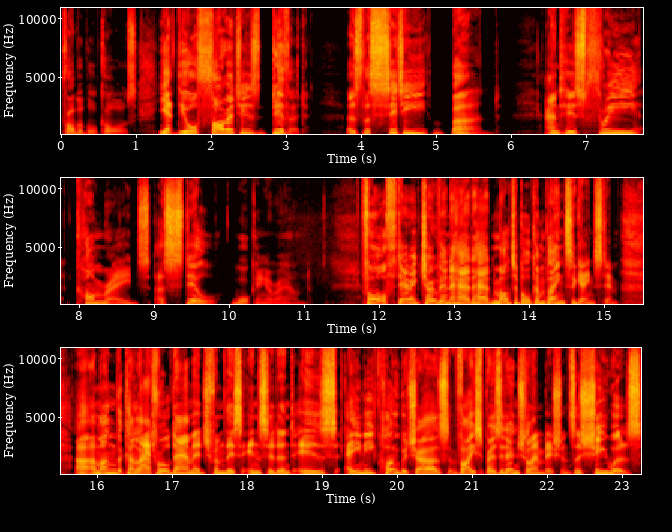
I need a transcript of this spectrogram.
probable cause. Yet the authorities dithered as the city burned, and his three comrades are still walking around. Fourth, Derek Chauvin had had multiple complaints against him. Uh, among the collateral damage from this incident is Amy Klobuchar's vice presidential ambitions, as she was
